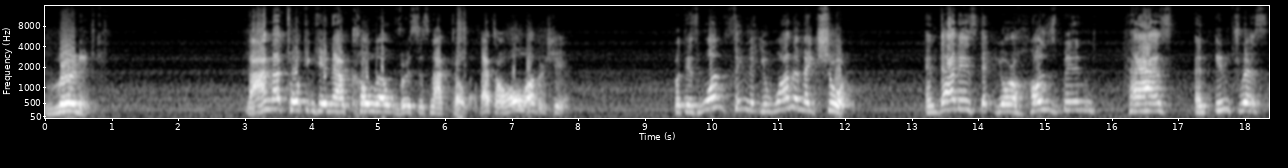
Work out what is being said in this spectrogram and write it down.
Learning. Now, I'm not talking here now Kolel versus not Kolel. That's a whole other share. But there's one thing that you want to make sure, and that is that your husband has an interest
